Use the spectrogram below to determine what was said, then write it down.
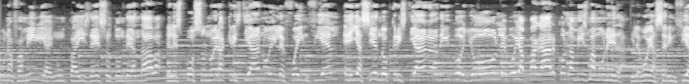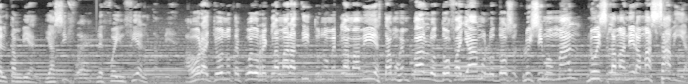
una familia en un país de esos donde andaba. El esposo no era cristiano y le fue infiel. Ella siendo cristiana dijo, yo le voy a pagar con la misma moneda y le voy a ser infiel también. Y así fue, le fue infiel también. Ahora yo no te puedo reclamar a ti, tú no me reclamas a mí, estamos en paz, los dos fallamos, los dos lo hicimos mal. No es la manera más sabia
